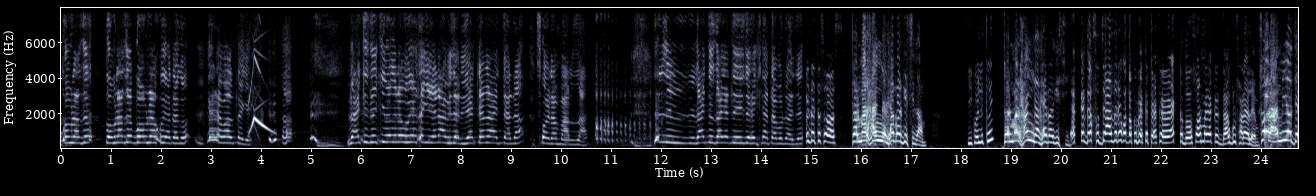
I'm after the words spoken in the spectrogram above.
তোমরা যে তোমরা যে বমরা হইয়া থাকো এরা ভালো থাকে। রাইতে যে কীভাবে করে হইয়া থাকি এটা আমি জানি। একটা রাত জানা ছয়টা মার যায় রাইতে যাইয়া দিয়ে যে খেতা মনে হয় যে যাইতেছস। তোর মার হাঙ্গা খাবার গেছিলাম। কি কইলি তুই? তোর মার হাঙ্গা খাবার গেছি। একটা দেখছ যে আজারে কথা কবি একটা একটা- দশ আর মেরে একটা গালগুল ফাড়াইলাম তোর আমিও যে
